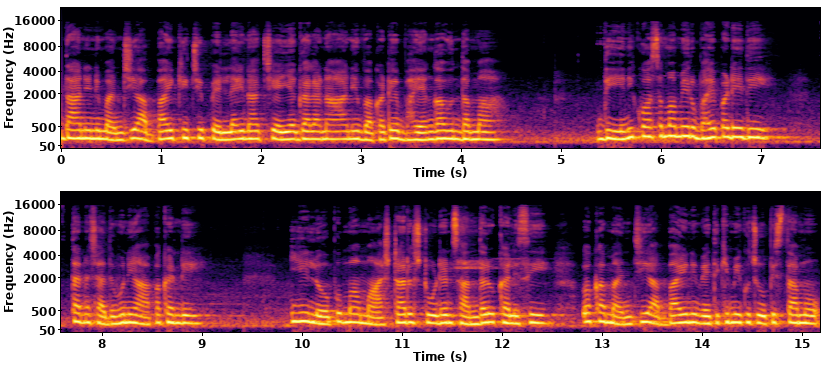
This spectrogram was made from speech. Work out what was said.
దానిని మంచి అబ్బాయికిచ్చి పెళ్ళైనా చేయగలనా అని ఒకటే భయంగా ఉందమ్మా. దీనికోసమా మీరు భయపడేది? తన చదువుని ఆపకండి. ఈలోపు మా మాస్టారు స్టూడెంట్స్ అందరూ కలిసి ఒక మంచి అబ్బాయిని వెతికి మీకు చూపిస్తాము.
